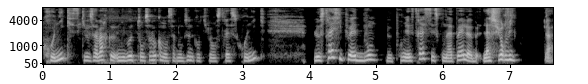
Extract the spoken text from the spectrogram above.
chronique, ce qui veut savoir qu'au niveau de ton cerveau, comment ça fonctionne quand tu es en stress chronique, le stress, il peut être bon. Le premier stress, c'est ce qu'on appelle la survie. Ah,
